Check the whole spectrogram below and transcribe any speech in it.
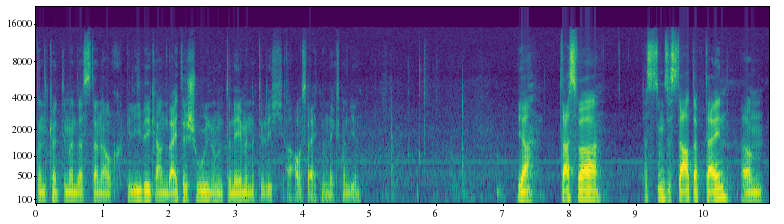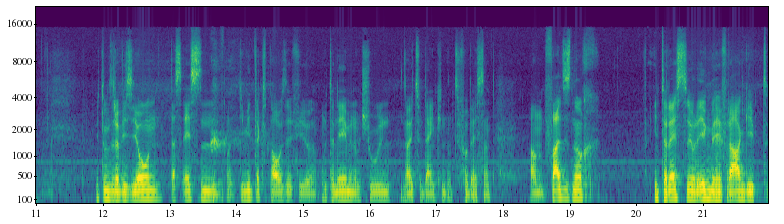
dann könnte man das dann auch beliebig an weitere Schulen und Unternehmen natürlich ausweiten und expandieren. Ja, das war das ist unser Startup Dein ähm, mit unserer Vision, das Essen und die Mittagspause für Unternehmen und Schulen neu zu denken und zu verbessern. Ähm, falls es noch Interesse oder irgendwelche Fragen gibt,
